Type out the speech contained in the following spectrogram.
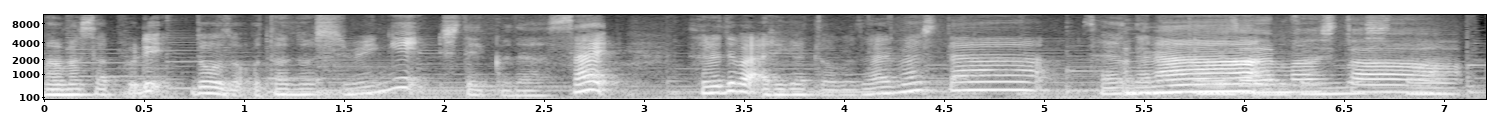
ママサプリどうぞお楽しみにしてください。それではありがとうございました。さようなら。ありがとうございました。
